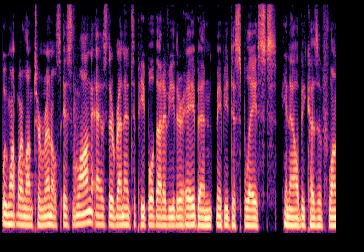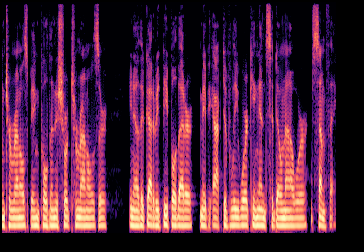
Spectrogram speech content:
we want more long term rentals. As long as they're rented to people that have either a been maybe displaced, you know, because of long term rentals being pulled into short term rentals, or you know, they've got to be people that are maybe actively working in Sedona or something.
